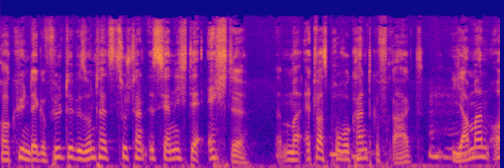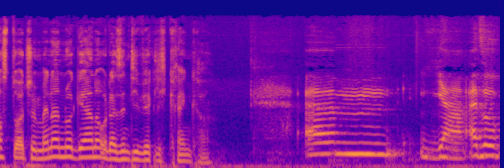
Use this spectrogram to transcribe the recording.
Frau Kühn, der gefühlte Gesundheitszustand ist ja nicht der echte. Mal etwas mhm. provokant gefragt. Mhm. Jammern ostdeutsche Männer nur gerne oder sind die wirklich kränker? Ähm, ja, also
